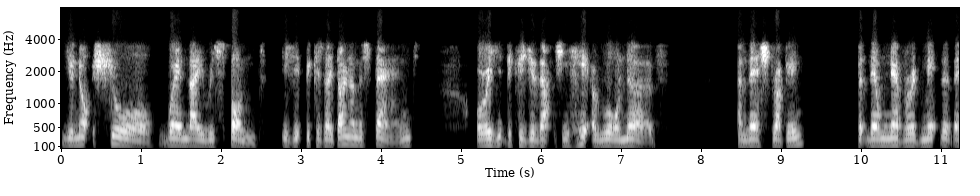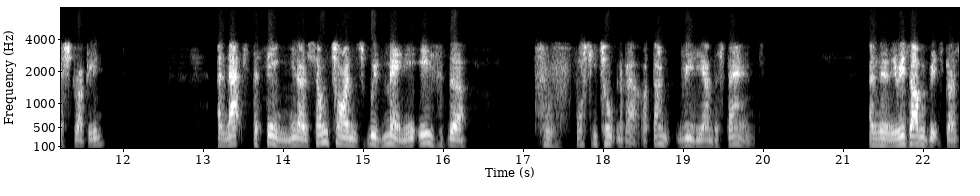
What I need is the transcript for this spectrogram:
you're not sure when they respond. Is it because they don't understand or is it because you've actually hit a raw nerve and they're struggling, but they'll never admit that they're struggling? And that's the thing, you know, sometimes with men, it is the, what's he talking about? I don't really understand. And then there is other bits goes,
